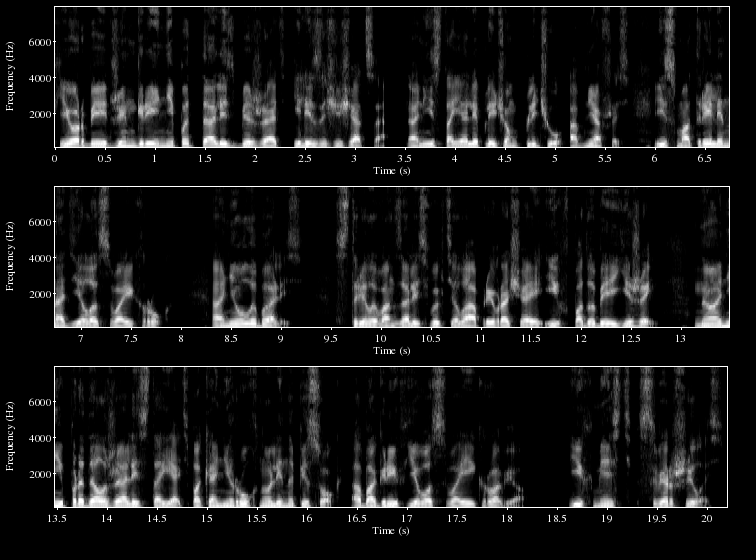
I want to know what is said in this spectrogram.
Хьорби и Джингри не пытались бежать или защищаться. Они стояли плечом к плечу, обнявшись, и смотрели на дело своих рук. Они улыбались. Стрелы вонзались в их тела, превращая их в подобие ежей, но они продолжали стоять, пока не рухнули на песок, обогрев его своей кровью. Их месть свершилась.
